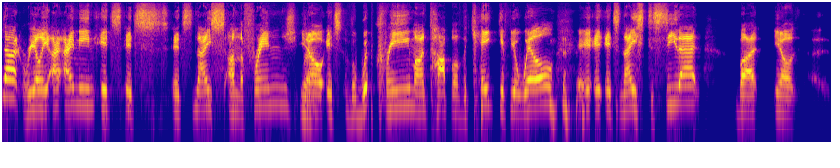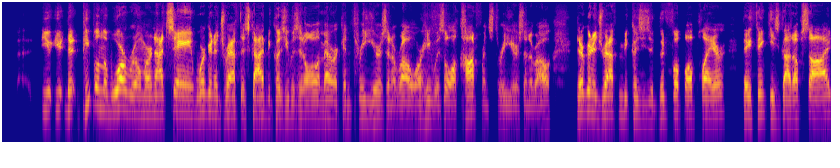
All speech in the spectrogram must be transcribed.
Not really. I, I mean, it's it's it's nice on the fringe. You right. know, it's the whipped cream on top of the cake, if you will. it, it's nice to see that, but you know you, you, the people in the war room are not saying we're going to draft this guy because he was an all-american three years in a row or he was all conference three years in a row. They're going to draft him because he's a good football player. They think he's got upside.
